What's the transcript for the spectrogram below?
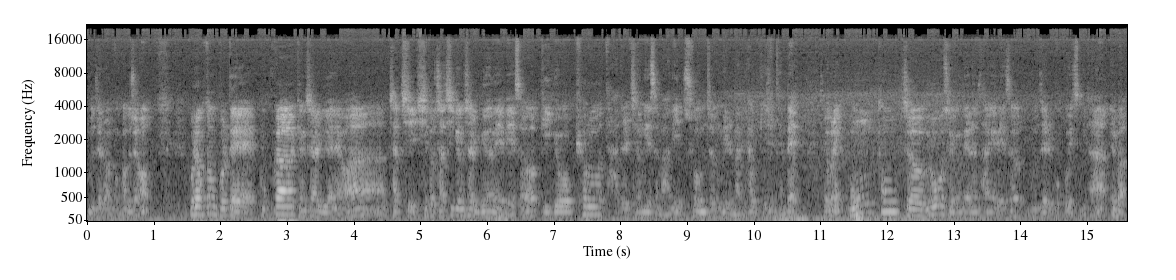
문제로 한번 가보죠. 우리가 보통 볼 때 국가경찰위원회와 자치, 시도자치경찰위원회에 대해서 비교표로 다들 정리해서 많이 수험 정리를 많이 하고 계실 텐데 자, 이번에 공통적으로 적용되는 사항에 대해서 문제를 묻고 있습니다. 1번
